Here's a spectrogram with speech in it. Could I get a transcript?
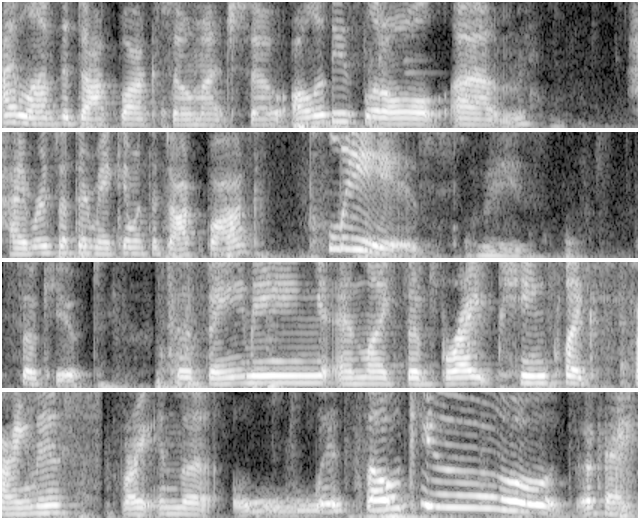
I love the dock block so much. So all of these little um, hybrids that they're making with the dock block, please Please. so cute. The veining and like the bright pink like sinus right in the oh, it's so cute. Okay.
